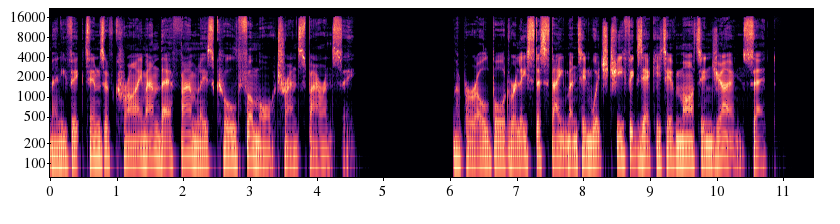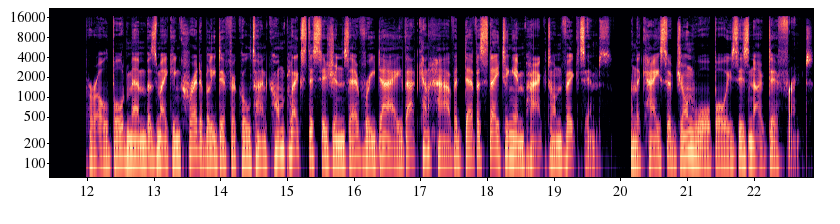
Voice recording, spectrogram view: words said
Many victims of crime and their families called for more transparency. The parole board released a statement in which Chief Executive Martin Jones said, Parole board members make incredibly difficult and complex decisions every day that can have a devastating impact on victims, and the case of John Worboys is no different.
